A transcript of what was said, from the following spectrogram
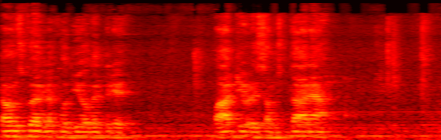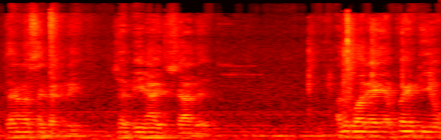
ടൗൺ സ്ക്വയറിലെ പൊതുയോഗത്തിൽ പാർട്ടിയുടെ സംസ്ഥാന ജനറൽ സെക്രട്ടറി ജബീന ഇർഷാദ് അതുപോലെ എഫ് ഐ ടി യു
